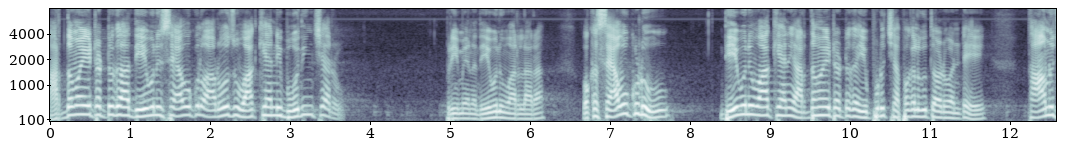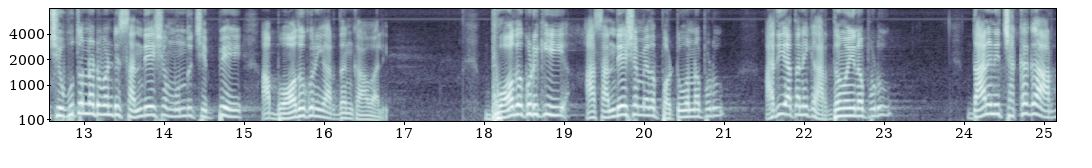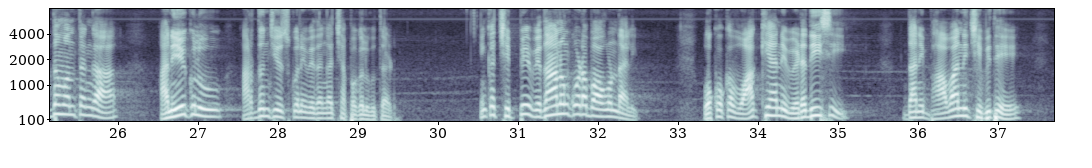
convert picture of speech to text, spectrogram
అర్థమయ్యేటట్టుగా దేవుని సేవకులు ఆ రోజు వాక్యాన్ని బోధించారు. ప్రియమైన దేవుని వారలారా ఒక సేవకుడు దేవుని వాక్యాన్ని అర్థమయ్యేటట్టుగా ఎప్పుడు చెప్పగలుగుతాడు అంటే తాను చెబుతున్నటువంటి సందేశం ముందు చెప్పే ఆ బోధకునికి అర్థం కావాలి. బోధకుడికి ఆ సందేశం మీద పట్టు ఉన్నప్పుడు అది అతనికి అర్థమైనప్పుడు దానిని చక్కగా అర్థవంతంగా అనేకులు అర్థం చేసుకునే విధంగా చెప్పగలుగుతాడు. ఇంకా చెప్పే విధానం కూడా బాగుండాలి. ఒక్కొక్క వాక్యాన్ని విడదీసి దాని భావాన్ని చెబితే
